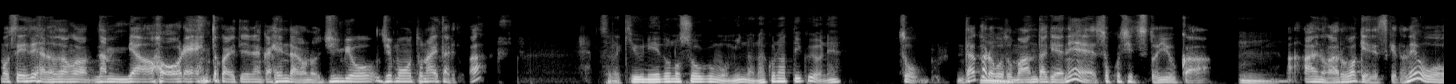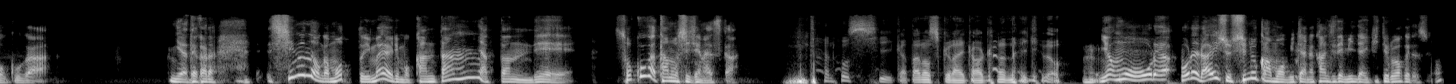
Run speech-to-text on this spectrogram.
もうせいぜいあの、なんか何秒連とか言って、なんか変なあの、寿命、呪文を唱えたりとか。それは急に江戸の将軍もみんな亡くなっていくよね。そう。だからこそあんだけね、側室というか、うん。あああいうのがあるわけですけどね、多くが。いや、だから、死ぬのがもっと今よりも簡単やったんで、そこが楽しいじゃないですか。楽しいか楽しくないかわからないけど。う んいや、もう俺、俺来週死ぬかも、みたいな感じでみんな生きてるわけですよ。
